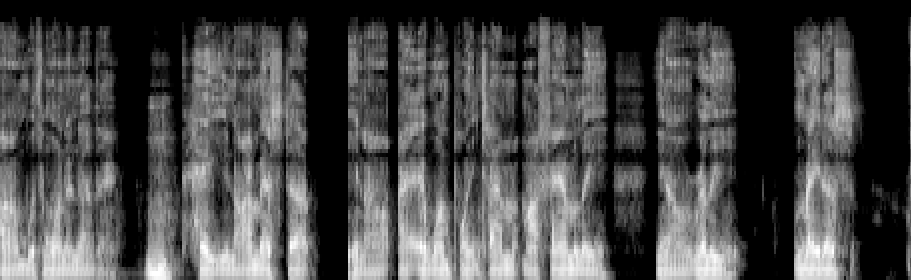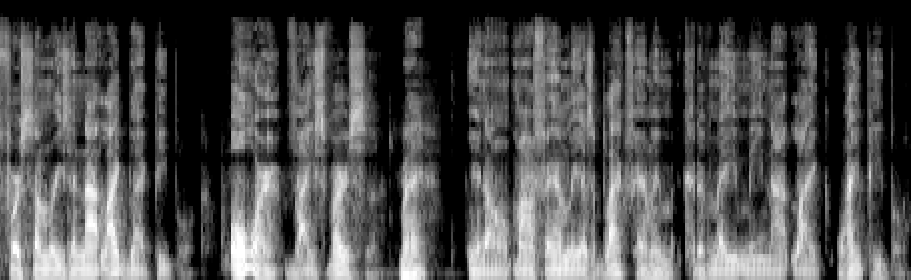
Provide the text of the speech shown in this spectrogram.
um with one another Mm. hey you know i messed up you know I, at one point in time my family you know really made us for some reason not like black people or vice versa Right. you know my family as a black family could have made me not like white people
